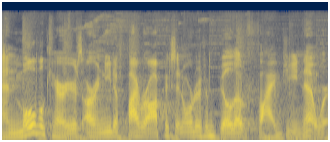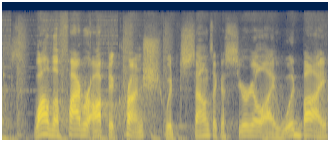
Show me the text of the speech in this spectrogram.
and mobile carriers are in need of fiber optics in order to build out 5G networks. While the fiber optic crunch, which sounds like a cereal I would buy,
